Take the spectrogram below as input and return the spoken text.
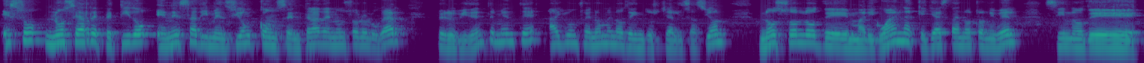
eso no se ha repetido en esa dimensión concentrada en un solo lugar, pero evidentemente hay un fenómeno de industrialización, no solo de marihuana, que ya está en otro nivel, sino de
